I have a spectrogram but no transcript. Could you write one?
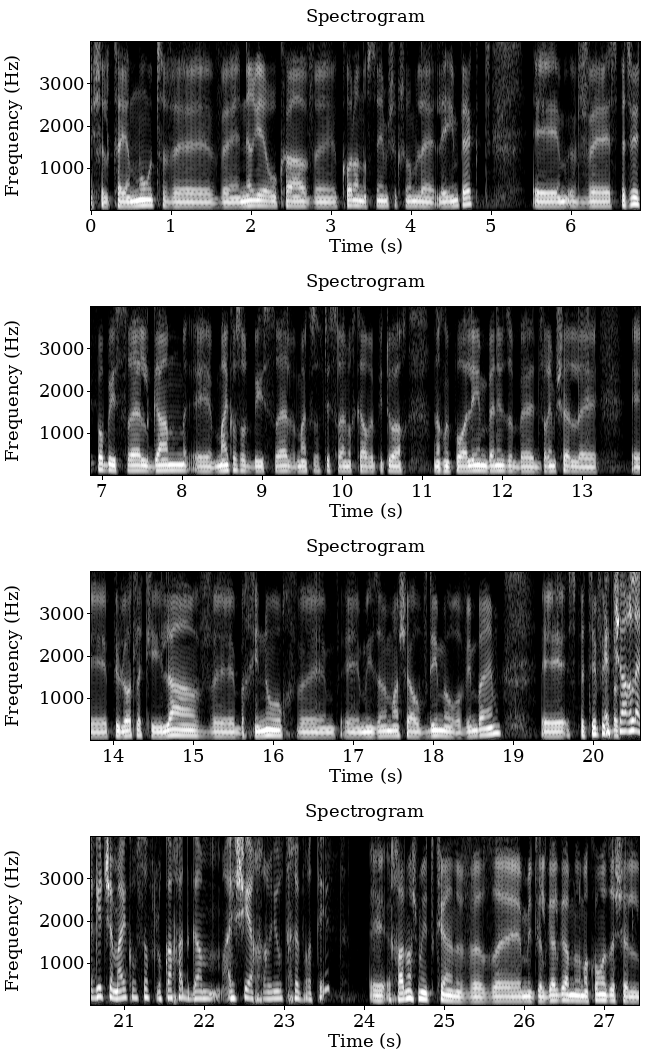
של קיימות ו, ואנרגיה ירוקה וכל הנושאים שקשורים לאימפקט. וספציפית פה בישראל, גם מייקרוסופט בישראל ומייקרוסופט ישראל מחקר ופיתוח, אנחנו פועלים בין אם זה בדברים של פעילויות לקהילה ובחינוך ומיזמי מה שהעובדים מעורבים בהם. ספציפית... אפשר להגיד שמייקרוסופט לוקחת גם איזושהי אחריות חברתית? חד משמעית כן, וזה מתגלגל גם למקום הזה של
